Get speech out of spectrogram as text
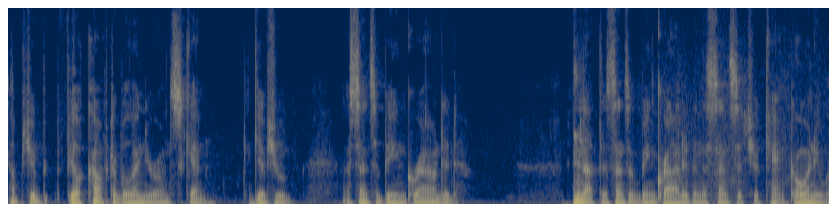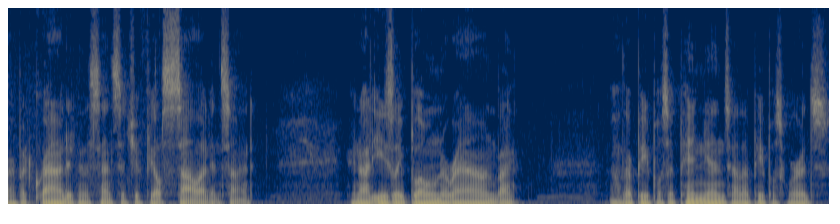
helps you feel comfortable in your own skin. It gives you a sense of being grounded. Not the sense of being grounded in the sense that you can't go anywhere, but grounded in the sense that you feel solid inside. You're not easily blown around by other people's opinions, other people's words.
